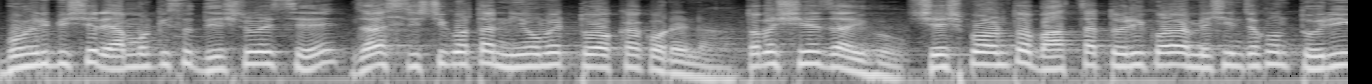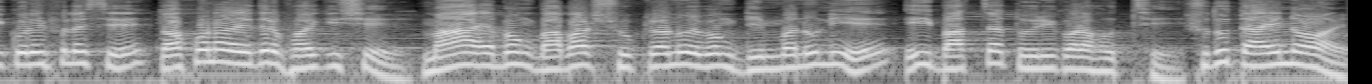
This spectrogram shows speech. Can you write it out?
বহির্বিশ্বের এমন কিছু দেশ রয়েছে যারা সৃষ্টিকর্তার নিয়মের তোয়াক্কা করে না। তবে সে যাই হোক, শেষ পর্যন্ত বাচ্চা তৈরি করার মেশিন যখন তৈরি করে ফেলেছে, তখন আর এদের ভয় কিসের? মা এবং বাবার শুক্রাণু এবং ডিম্বাণু নিয়ে এই বাচ্চা তৈরি করা হচ্ছে। শুধু তাই নয়,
